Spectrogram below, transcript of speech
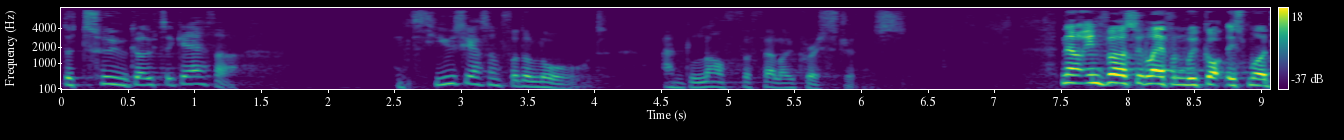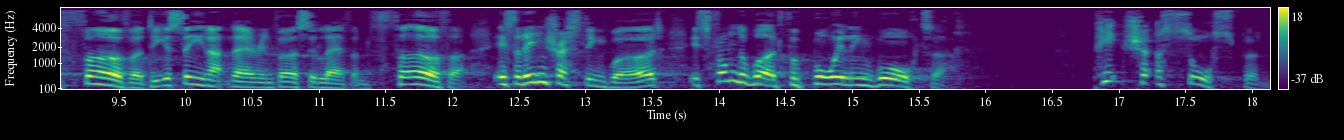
The two go together. Enthusiasm for the Lord and love for fellow Christians. Now in verse 11 we've got this word fervour. Do you see that there in verse 11? Fervour. It's an interesting word. It's from the word for boiling water. Picture a saucepan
